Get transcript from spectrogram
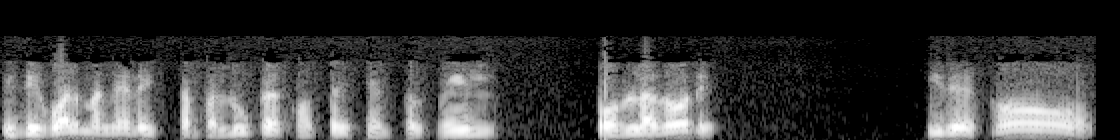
y de igual manera Iztapaluca con 600 mil pobladores. Y dejó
